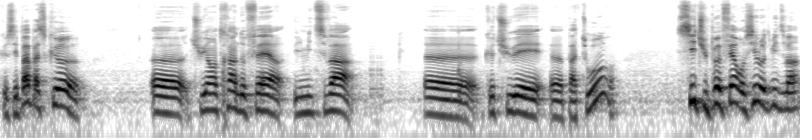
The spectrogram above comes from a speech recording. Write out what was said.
que c'est pas parce que euh, tu es en train de faire une mitzvah euh, que tu es euh, patour, si tu peux faire aussi l'autre mitzvah.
